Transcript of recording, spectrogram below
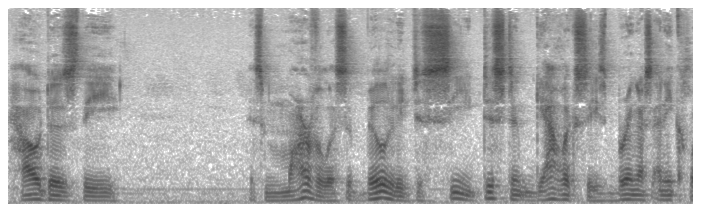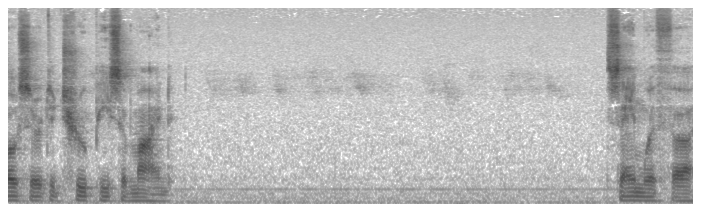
how does the this marvelous ability to see distant galaxies bring us any closer to true peace of mind? Same with uh,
